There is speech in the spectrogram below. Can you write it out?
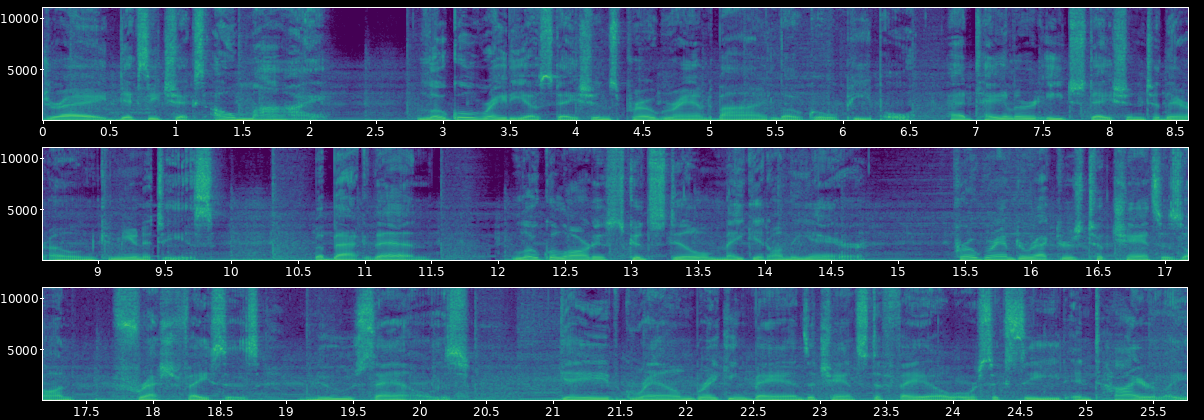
Dre, Dixie Chicks. Oh my! Local radio stations programmed by local people had tailored each station to their own communities. But back then, local artists could still make it on the air. Program directors took chances on fresh faces, new sounds, gave groundbreaking bands a chance to fail or succeed entirely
